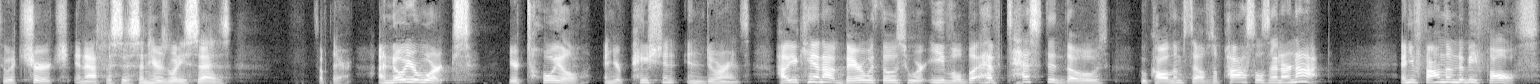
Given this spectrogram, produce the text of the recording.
to a church in Ephesus, and here's what he says. It's up there. I know your works, your toil, and your patient endurance, how you cannot bear with those who are evil, but have tested those who call themselves apostles and are not. And you found them to be false.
